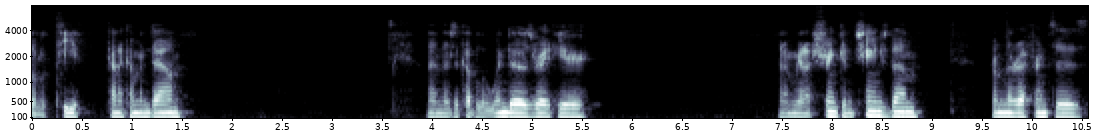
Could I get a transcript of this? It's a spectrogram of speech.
Little teeth kind of coming down. And there's a couple of windows right here. And I'm going to shrink and change them from the references.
